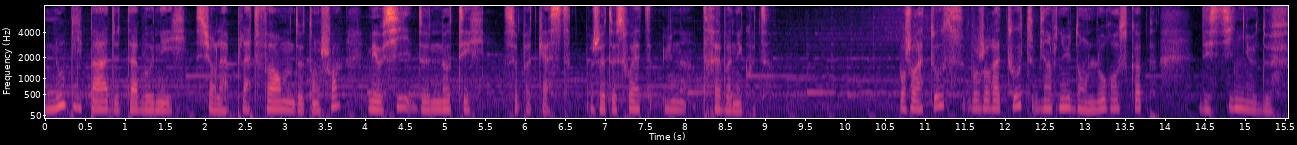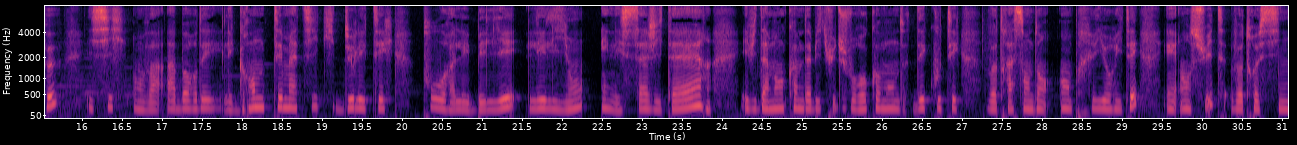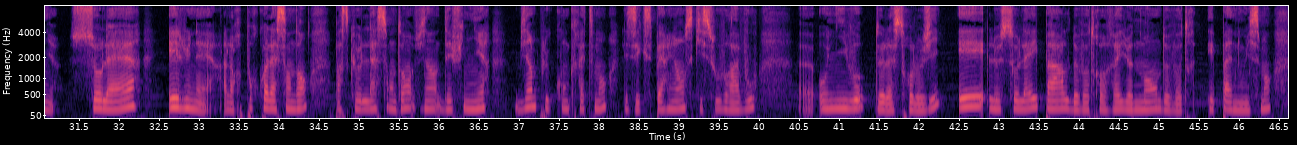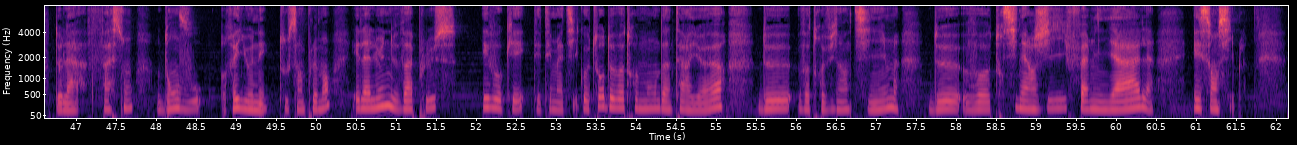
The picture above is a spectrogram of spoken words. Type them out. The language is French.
N'oublie pas de t'abonner sur la plateforme de ton choix, mais aussi de noter ce podcast. Je te souhaite une très bonne écoute. Bonjour à tous, bonjour à toutes, bienvenue dans l'horoscope des signes de feu. Ici, on va aborder les grandes thématiques de l'été pour les béliers, les lions et les Sagittaires. Évidemment, comme d'habitude, je vous recommande d'écouter votre ascendant en priorité et ensuite votre signe solaire et lunaire. Alors pourquoi l'ascendant? Parce que l'ascendant vient définir bien plus concrètement les expériences qui s'ouvrent à vous euh, au niveau de l'astrologie et le soleil parle de votre rayonnement, de votre épanouissement, de la façon dont vous rayonnez tout simplement et la lune va plus évoquer des thématiques autour de votre monde intérieur, de votre vie intime, de votre synergie familiale et sensible.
